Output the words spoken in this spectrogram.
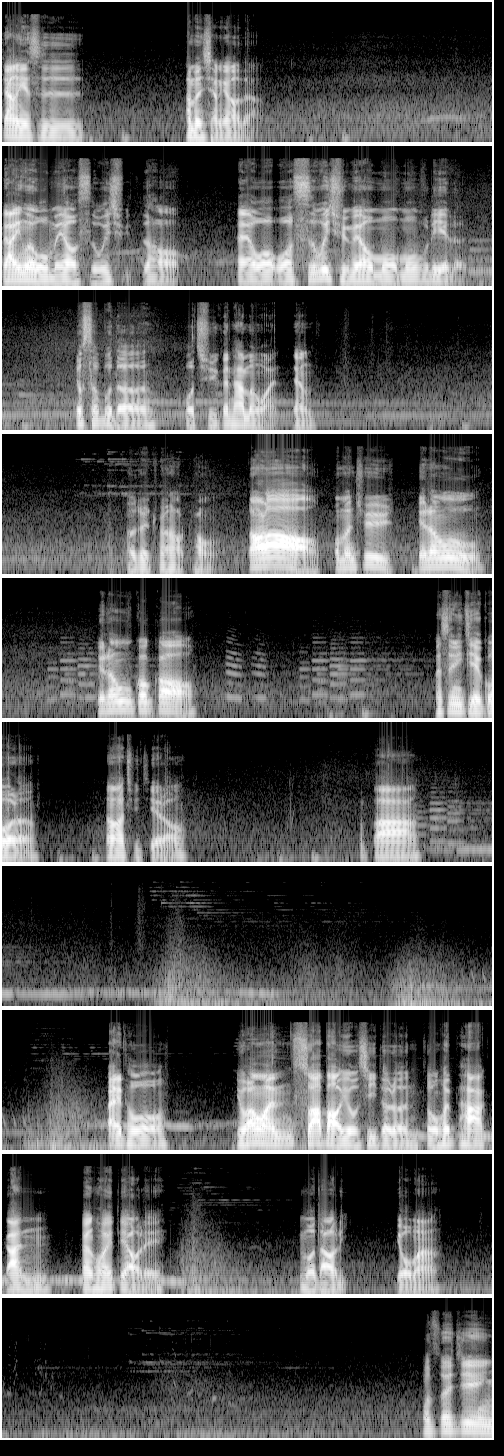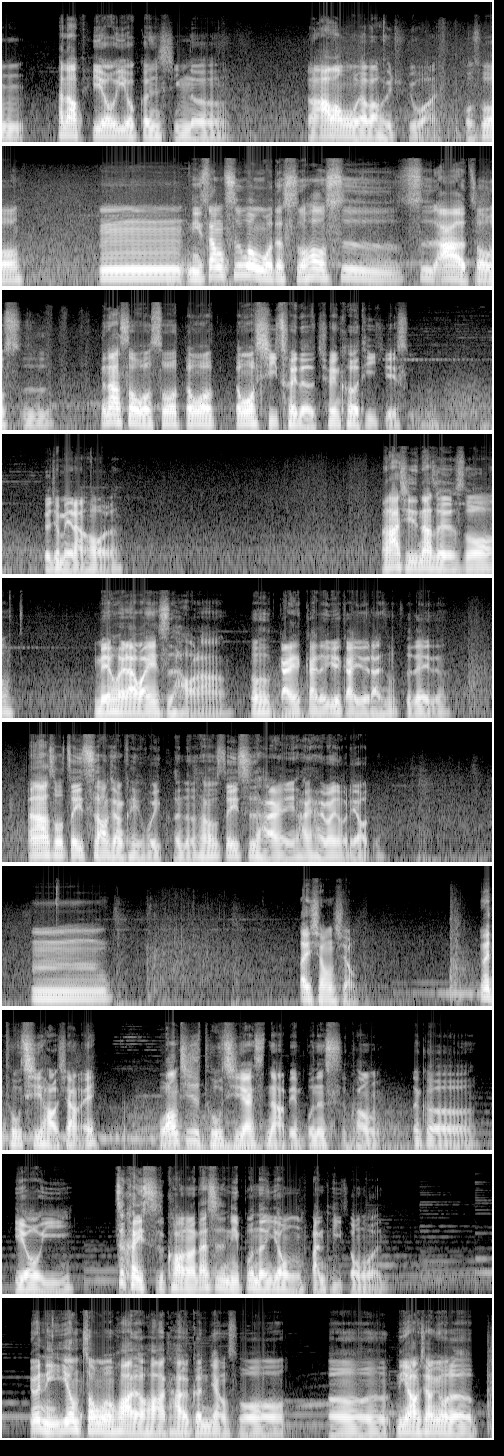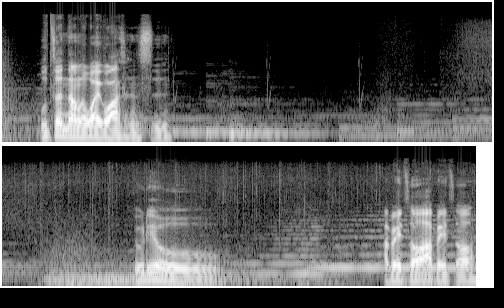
这样也是他们想要的。不要因为我没有 Switch 之后，哎，我我 Switch 没有魔魔物猎人，就舍不得我去跟他们玩这样子。哦，对，突然好痛。走了，我们去解任务。解任务，Go Go。还是你解过了？那我去解喽。拜拜。拜托，喜欢玩刷宝游戏的人，总会怕肝肝坏掉嘞？有没有道理？有吗？我最近看到 P O E 又更新了，然后阿旺问我要不要回去玩，我说，嗯，你上次问我的时候是是阿尔宙斯，那时候我说等我等我洗翠的全课题结束，就就没然后了。然后他其实那时候也说，你没回来玩也是好啦，然后改改的越改越烂什么之类的，但他说这一次好像可以回坑了，他说这一次还还还蛮有料的。嗯，再想想，因为图奇好像，哎，我忘记是图奇还是哪边不能实况那个 P O E，是可以实况啊，但是你不能用繁体中文，因为你用中文话的话，他会跟你讲说，呃，你好像用了不正当的外挂程式。九六，阿北走，阿北走。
